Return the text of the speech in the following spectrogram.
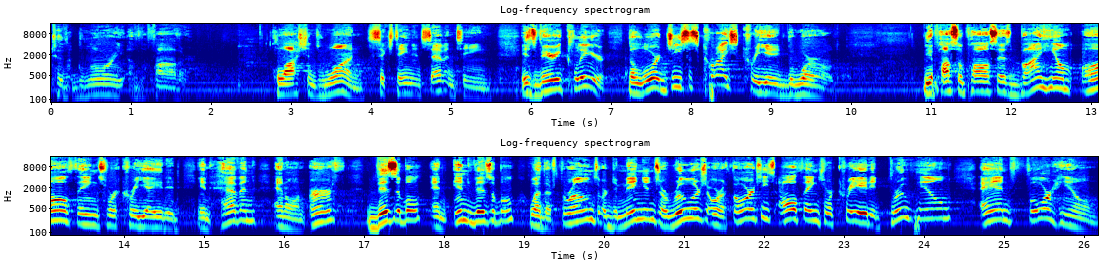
to the glory of the Father. Colossians 1 16 and 17 is very clear. The Lord Jesus Christ created the world. The Apostle Paul says, By him all things were created in heaven and on earth, visible and invisible, whether thrones or dominions or rulers or authorities, all things were created through him and for him.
